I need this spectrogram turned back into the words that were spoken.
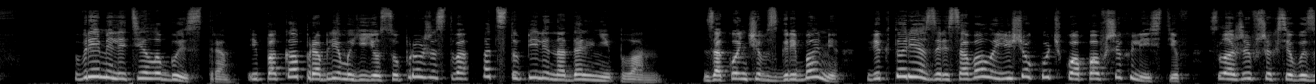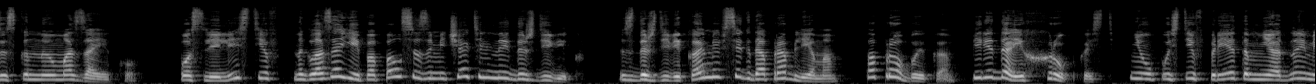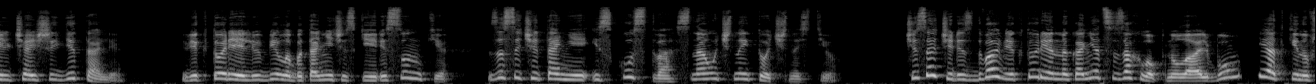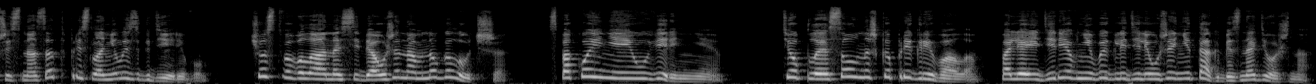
Время летело быстро, и пока проблемы ее супружества отступили на дальний план. Закончив с грибами, Виктория зарисовала еще кучку опавших листьев, сложившихся в изысканную мозаику. После листьев на глаза ей попался замечательный дождевик. С дождевиками всегда проблема. Попробуй-ка, передай их хрупкость, не упустив при этом ни одной мельчайшей детали. Виктория любила ботанические рисунки за сочетание искусства с научной точностью. Часа через два Виктория наконец захлопнула альбом и, откинувшись назад, прислонилась к дереву. Чувствовала она себя уже намного лучше – Спокойнее и увереннее. Теплое солнышко пригревало. Поля и деревни выглядели уже не так безнадежно.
